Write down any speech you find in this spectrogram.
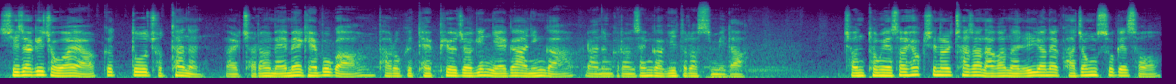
시작이 좋아야 끝도 좋다는 말처럼 애매 계보가 바로 그 대표적인 예가 아닌가라는 그런 생각이 들었습니다. 전통에서 혁신을 찾아 나가는 일련의 과정 속에서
